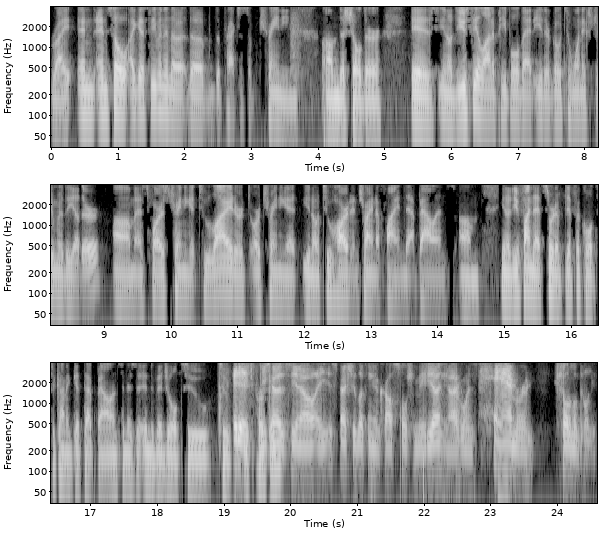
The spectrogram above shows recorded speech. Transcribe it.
right and and so i guess even in the the the practice of training um the shoulder is you know do you see a lot of people that either go to one extreme or the other um as far as training it too light or or training it you know too hard and trying to find that balance um you know do you find that sort of difficult to kind of get that balance and is it individual to to it each is person? because you know especially looking across social media you know everyone's hammering shoulder mobility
